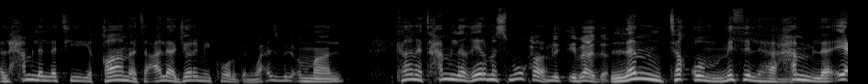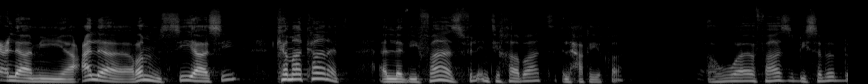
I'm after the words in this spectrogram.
الحملة التي قامت على جيرمي كوربن وحزب العمال كانت حملة غير مسبوقة. حملة إبادة. لم تقم مثلها حملة إعلامية على رمز سياسي كما كانت. الذي فاز في الانتخابات الحقيقة هو فاز بسبب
